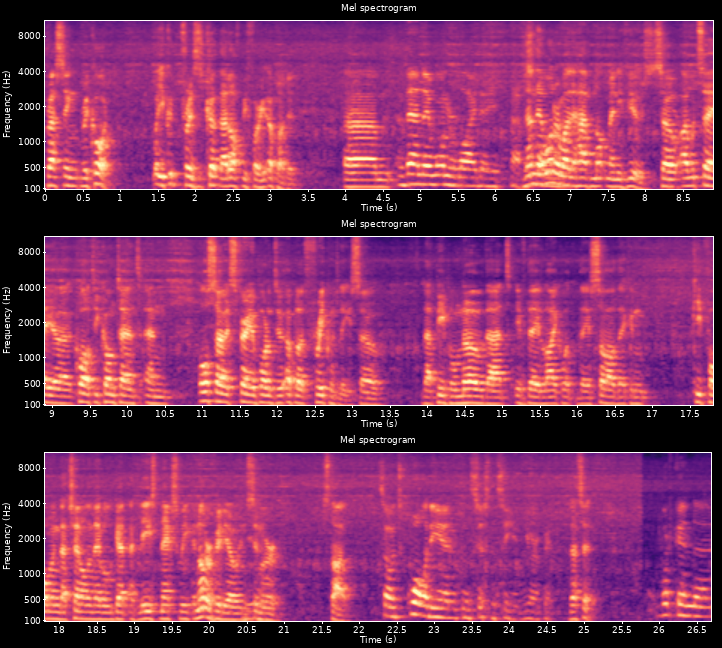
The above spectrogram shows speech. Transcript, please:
pressing record. Well, you could, for instance, cut that off before you upload it. Um, And then they wonder why they have. then they wonder why they have not many views. So I would say uh, quality content, and also it's very important to upload frequently, so that people know that if they like what they saw, they can keep following that channel, and they will get at least next week another video in Yeah. similar style. So it's quality and consistency in your opinion. That's it. What can uh,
